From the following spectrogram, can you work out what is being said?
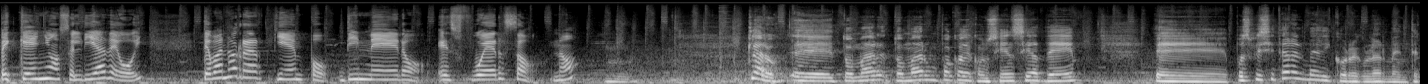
pequeños el día de hoy te van a ahorrar tiempo, dinero, esfuerzo, ¿no? Claro, eh, tomar, tomar un poco de conciencia de eh, pues visitar al médico regularmente.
